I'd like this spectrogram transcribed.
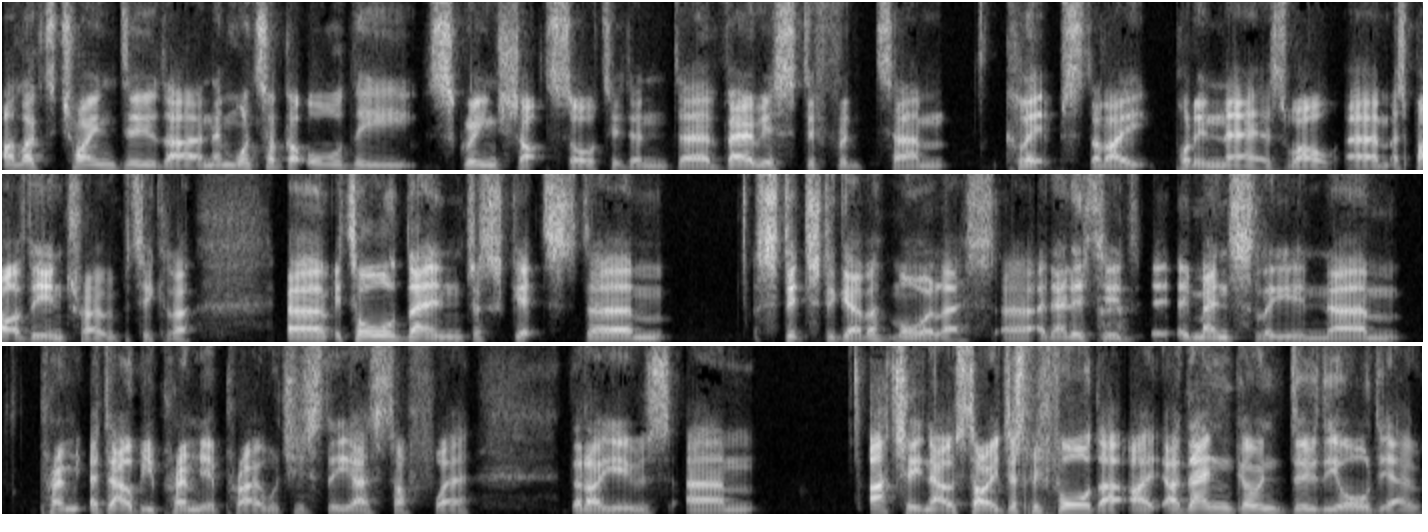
I like to try and do that, and then once I've got all the screenshots sorted and uh, various different um, clips that I put in there as well um, as part of the intro in particular. Uh, it's all then just gets um, stitched together more or less uh, and edited i- immensely in um, Prem- Adobe Premiere Pro, which is the uh, software that I use. Um, actually, no, sorry. Just before that, I, I then go and do the audio.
